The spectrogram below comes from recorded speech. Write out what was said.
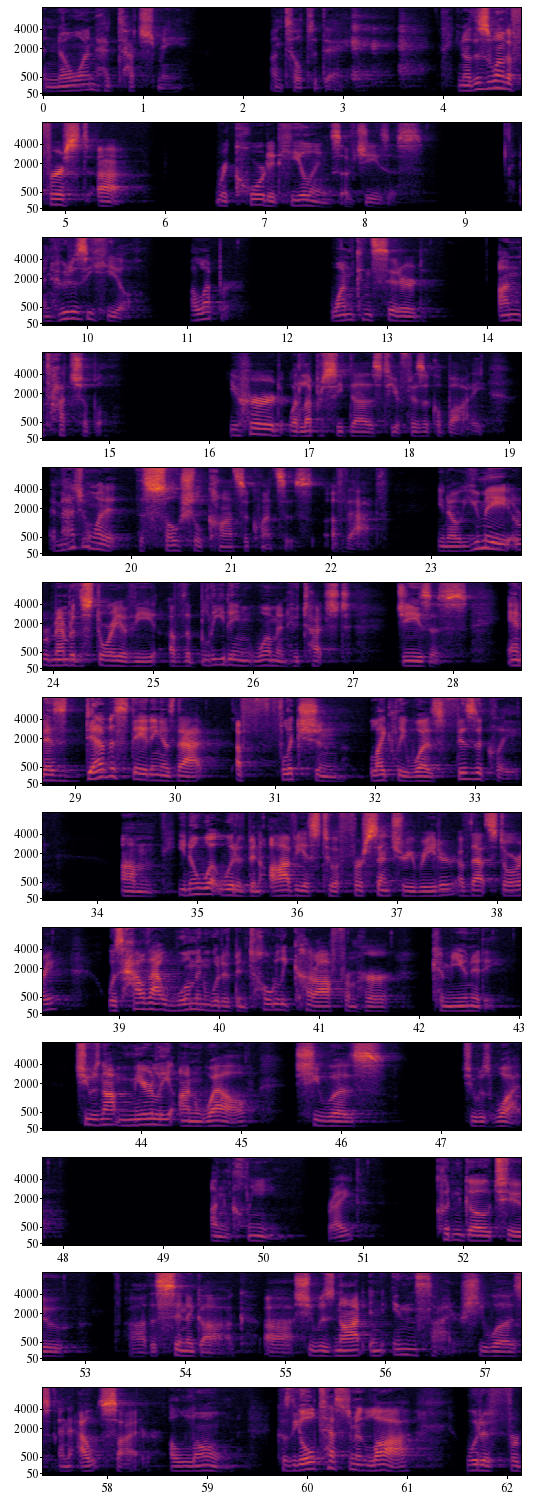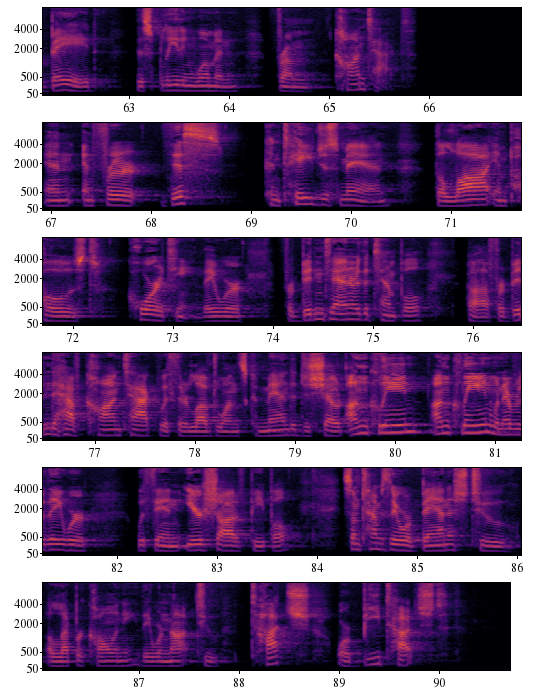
and no one had touched me until today. You know, this is one of the first uh, recorded healings of Jesus. And who does he heal? A leper, one considered untouchable. You heard what leprosy does to your physical body. Imagine what it, the social consequences of that. You know, you may remember the story of the, of the bleeding woman who touched Jesus. And as devastating as that affliction likely was physically, um, you know what would have been obvious to a first century reader of that story? Was how that woman would have been totally cut off from her community. She was not merely unwell, she was, she was what? Unclean, right? Couldn't go to uh, the synagogue. Uh, she was not an insider, she was an outsider, alone. Because the Old Testament law would have forbade this bleeding woman from contact. And, and for this contagious man, the law imposed quarantine. They were forbidden to enter the temple, uh, forbidden to have contact with their loved ones, commanded to shout unclean, unclean whenever they were within earshot of people. Sometimes they were banished to a leper colony. They were not to touch or be touched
